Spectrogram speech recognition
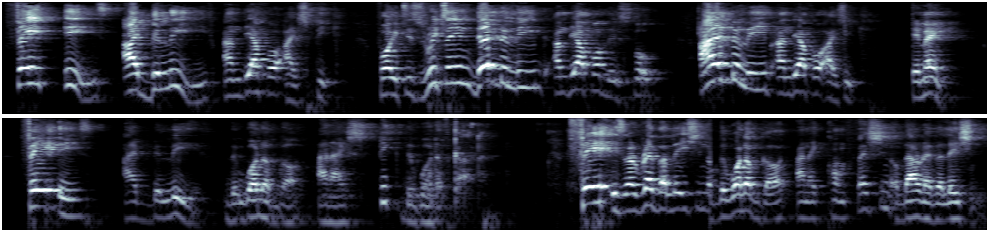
faith is I believe and therefore I speak. For it is written, they believed and therefore they spoke. I believe and therefore I speak. Amen. Faith is I believe the word of God and I speak the word of God. Faith is a revelation of the word of God and a confession of that revelation.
